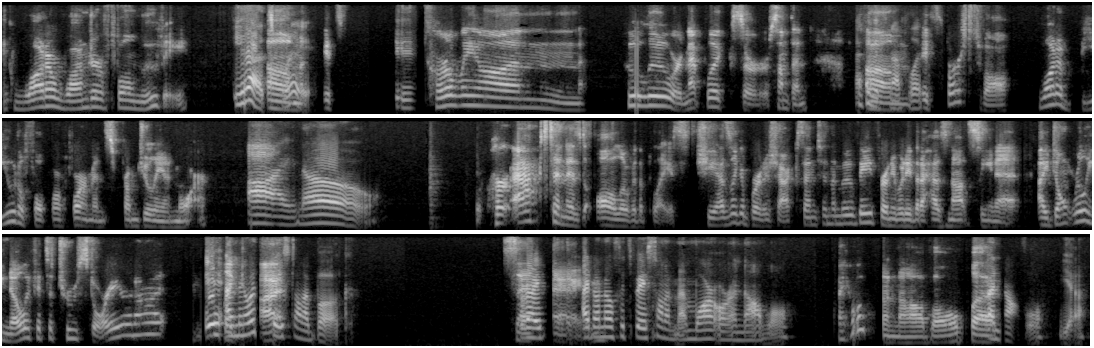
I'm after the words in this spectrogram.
like, what a wonderful movie. Yeah, it's um, great. It's it's currently on Hulu or Netflix or something. I think um, it's Netflix. It's first of all, what a beautiful performance from Julianne Moore. I know. Her accent is all over the place. She has like a British accent in the movie for anybody that has not seen it. I don't really know if it's a true story or not. It, like, I know it's based I, on a book. Same. But I, I don't know if it's based on a memoir or a novel. I hope a novel, but a novel, yeah.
